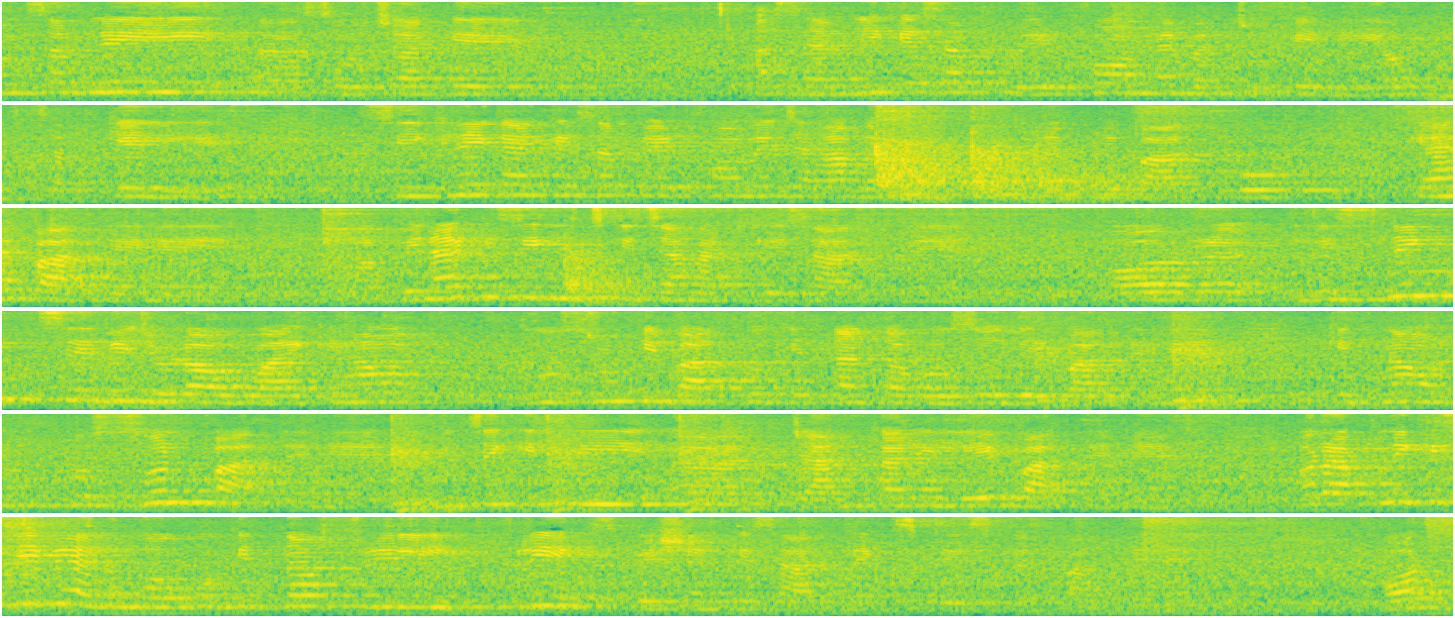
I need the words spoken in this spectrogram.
हम सबने यही सोचा कि असेंबली कैसा प्लेटफॉर्म है बच्चों के लिए और सबके लिए। सीखने का एक ऐसा प्लेटफॉर्म है जहाँ बच्चे खुलकर अपनी बात को कह पाते हैं बिना किसी हिचकिचाहट के साथ में। और लिसनिंग से भी जुड़ा हुआ है कि हम दूसरों की बात को कितना तवज्जो दे पाते हैं, कितना उनको सुन पाते हैं, उनसे कितनी जानकारी ले पाते हैं, और अपने किसी भी अनुभव को कितना फ्रीली फ्री एक्सप्रेशन के साथ में एक्सप्रेस कर पाते हैं। और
